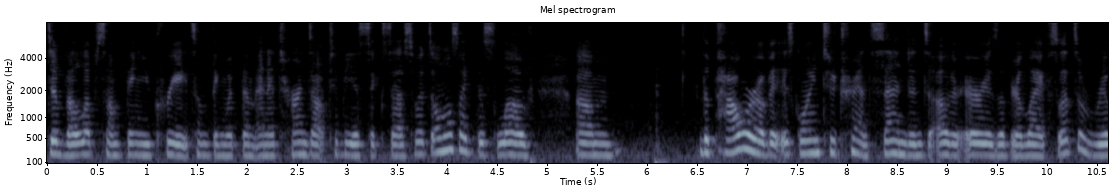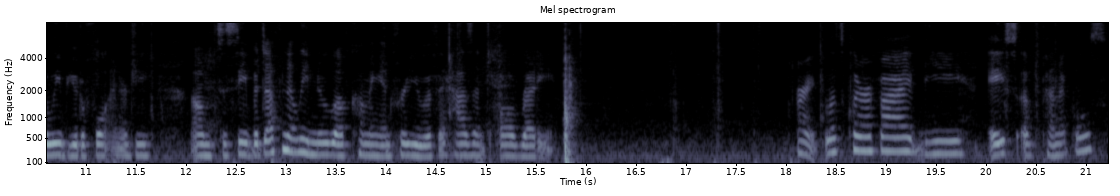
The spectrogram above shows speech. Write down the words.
develop something, you create something with them, and it turns out to be a success. So it's almost like this love. Um, the power of it is going to transcend into other areas of your life. So that's a really beautiful energy um, to see, but definitely new love coming in for you if it hasn't already. All right, let's clarify the Ace of Pentacles.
